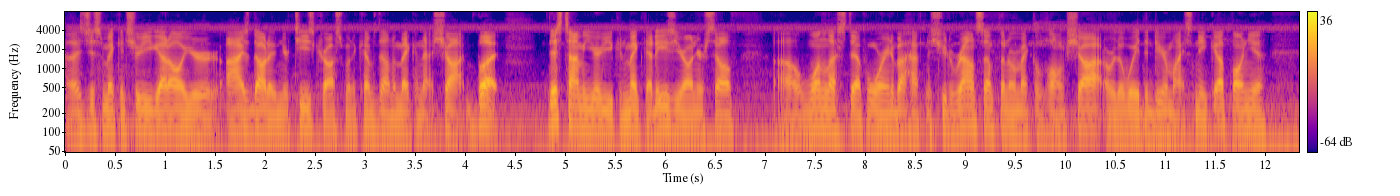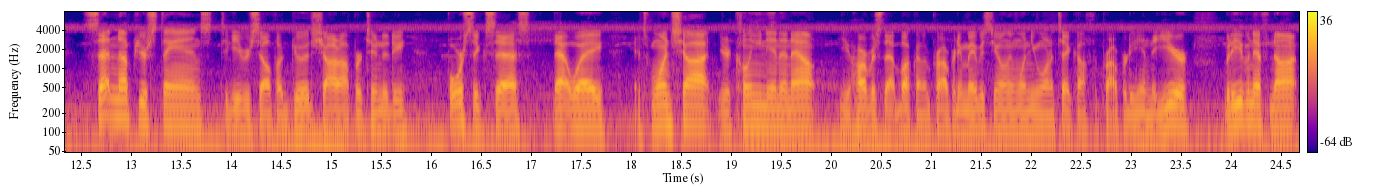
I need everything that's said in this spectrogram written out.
Uh, it's just making sure you got all your I's dotted and your T's crossed when it comes down to making that shot. But this time of year, you can make that easier on yourself. Uh, one less step worrying about having to shoot around something or make a long shot or the way the deer might sneak up on you. Setting up your stands to give yourself a good shot opportunity for success. That way, it's one shot, you're clean in and out, you harvest that buck on the property. Maybe it's the only one you want to take off the property in the year, but even if not,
